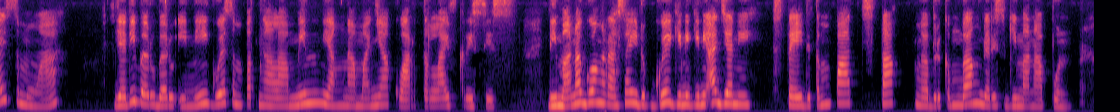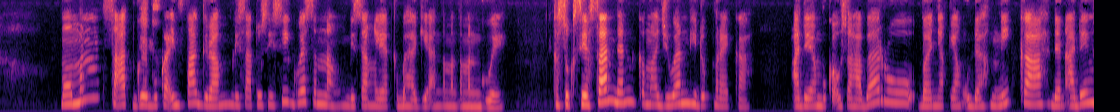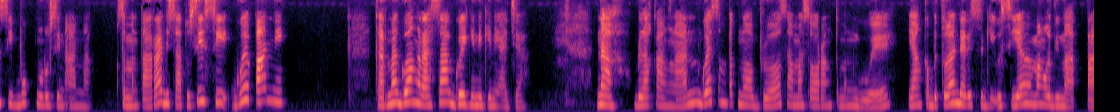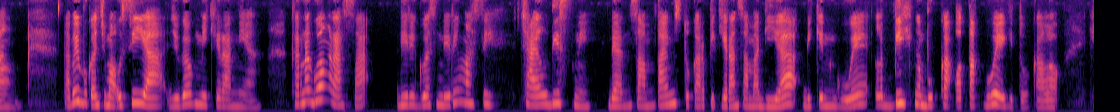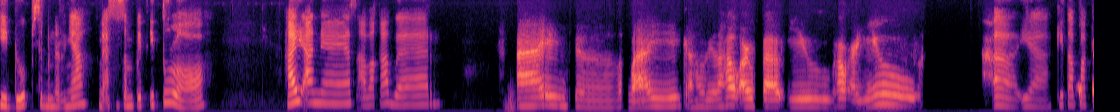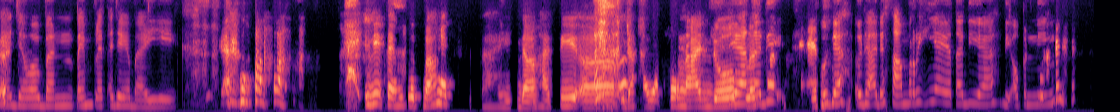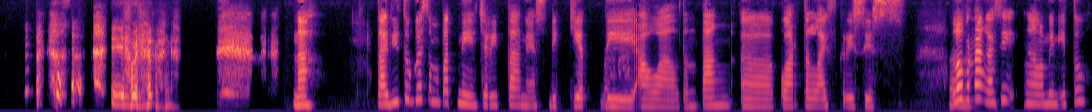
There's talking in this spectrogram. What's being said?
Hai semua, jadi baru-baru ini gue sempat ngalamin yang namanya quarter life crisis. Di mana gue ngerasa hidup gue gini-gini aja nih, stay di tempat, stuck, nggak berkembang dari segi mana pun. Momen saat gue buka Instagram, di satu sisi gue seneng bisa ngelihat kebahagiaan teman-teman gue. Kesuksesan dan kemajuan hidup mereka ada yang buka usaha baru, banyak yang udah menikah, dan ada yang sibuk ngurusin anak. Sementara di satu sisi gue panik karena gue ngerasa gue gini-gini aja. Nah, belakangan gue sempat ngobrol sama seorang temen gue yang kebetulan dari segi usia memang lebih matang. Tapi bukan cuma usia, juga pemikirannya. Karena gue ngerasa diri gue sendiri masih childish nih. Dan sometimes tukar pikiran sama dia bikin gue lebih ngebuka otak gue gitu. Kalau hidup sebenarnya nggak sesempit itu loh. Hai Anes, apa kabar? Hai Angel, baik. Alhamdulillah. How about you? How are you? Uh, ya, kita pakai jawaban template aja ya baik. Ini template banget. Baik, dalam hati uh, udah kayak tornado. Iya tadi udah udah ada summary-nya ya tadi ya di opening. iya benar-benar. Nah, tadi tuh gue sempet nih cerita nih sedikit di awal tentang uh, quarter life crisis. Lo hmm. pernah gak sih ngalamin itu?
